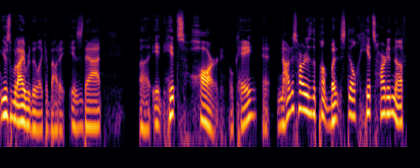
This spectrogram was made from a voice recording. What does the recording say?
here's what I really like about it is that uh, it hits hard. Okay, uh, not as hard as the pump, but it still hits hard enough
